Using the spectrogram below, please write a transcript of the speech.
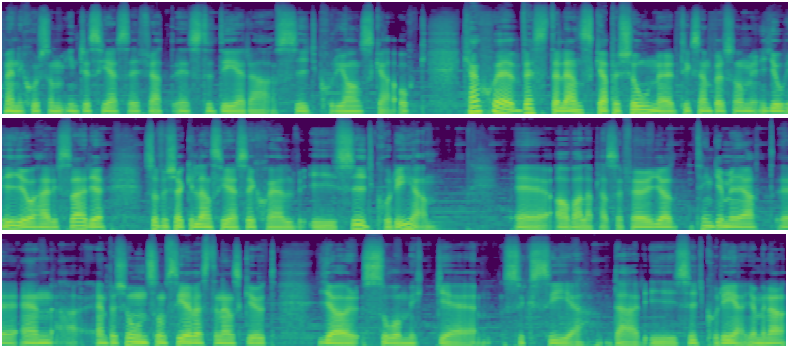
människor som intresserar sig för att eh, studera sydkoreanska och kanske västerländska personer, till exempel som Yohio här i Sverige, som försöker lansera sig själv i Sydkorea eh, av alla platser. För jag tänker mig att eh, en, en person som ser västerländsk ut gör så mycket succé där i Sydkorea. Jag menar,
